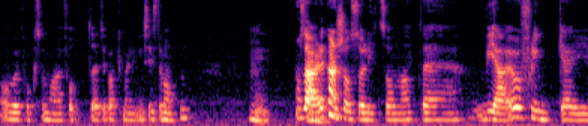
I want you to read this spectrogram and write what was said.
over folk som har fått eh, tilbakemeldinger siste måneden. Mm. Og så er det kanskje også litt sånn at eh, vi er jo flinke i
